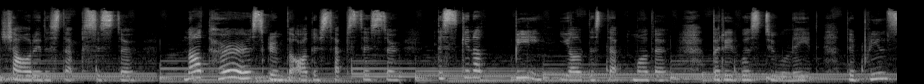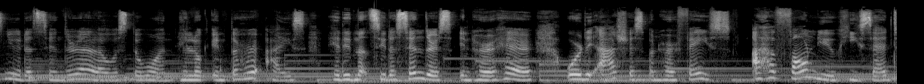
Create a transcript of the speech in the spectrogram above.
shouted the stepsister. Not her, screamed the other stepsister. This cannot be, yelled the stepmother. But it was too late. The prince knew that Cinderella was the one. He looked into her eyes. He did not see the cinders in her hair or the ashes on her face. I have found you, he said.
